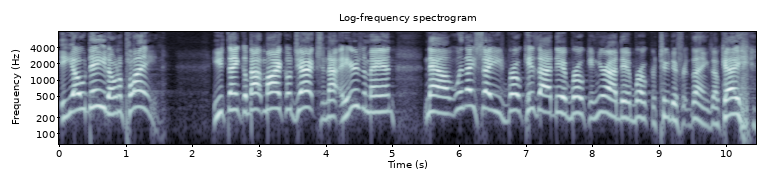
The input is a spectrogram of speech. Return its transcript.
he OD'd on a plane. You think about Michael Jackson. Now, here's a man. Now, when they say he's broke, his idea broke and your idea broke are two different things, okay?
